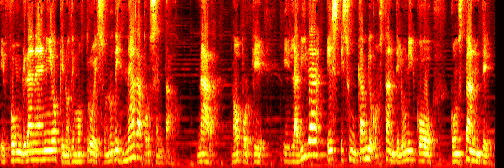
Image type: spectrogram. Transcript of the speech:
eh, fue un gran año que nos demostró eso. No des nada por sentado, nada, ¿no? Porque eh, la vida es, es, un cambio constante. Lo único constante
